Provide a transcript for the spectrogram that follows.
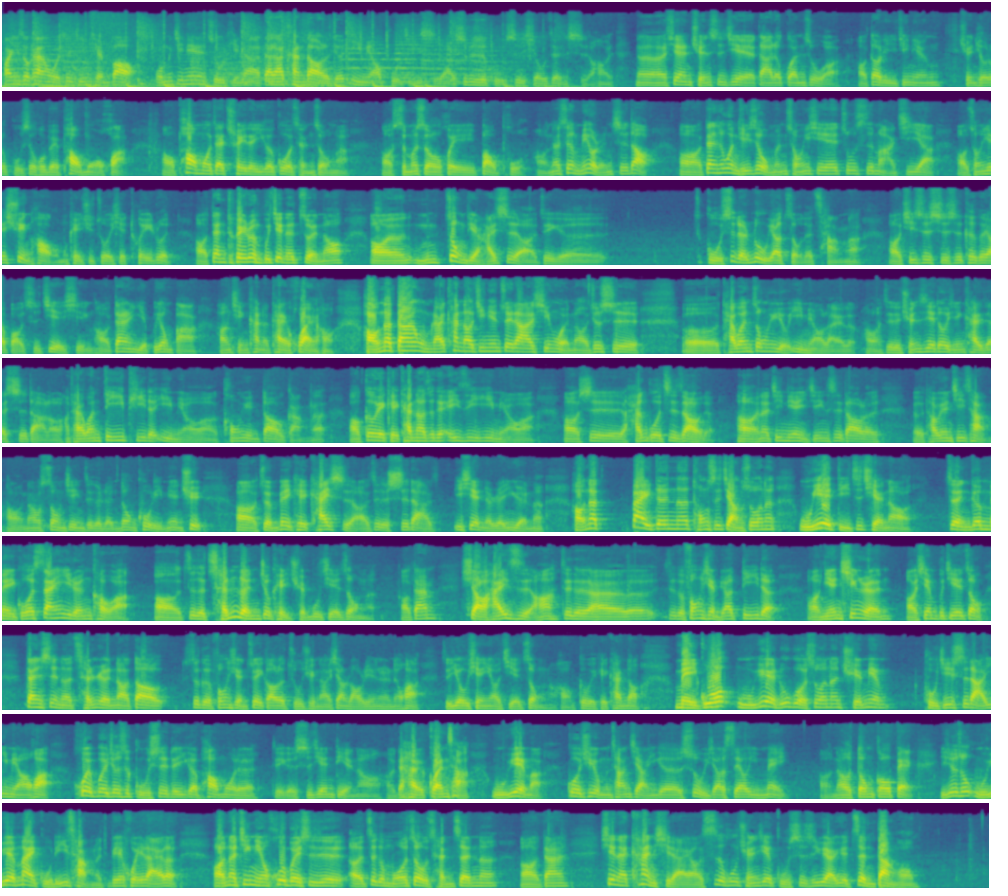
欢迎收看，我是金钱豹。我们今天的主题呢，大家看到了，就疫苗普及时啊，是不是股市修正时哈？那现在全世界大家都关注啊，哦，到底今年全球的股市会不会泡沫化？哦，泡沫在吹的一个过程中啊，哦，什么时候会爆破？哦，那这没有人知道哦。但是问题是我们从一些蛛丝马迹啊，哦，从一些讯号，我们可以去做一些推论哦，但推论不见得准哦。哦，我们重点还是啊，这个股市的路要走得长啊。哦，其实时时刻刻要保持戒心哈，当然也不用把行情看得太坏哈。好，那当然我们来看到今天最大的新闻哦，就是呃台湾终于有疫苗来了，好，这个全世界都已经开始在施打了。台湾第一批的疫苗啊，空运到港了。好，各位可以看到这个 AZ 疫苗啊，哦是韩国制造的。好，那今天已经是到了呃桃园机场，好，然后送进这个冷冻库里面去啊，准备可以开始啊这个施打一线的人员了。好，那。拜登呢，同时讲说呢，五月底之前哦，整个美国三亿人口啊，哦，这个成人就可以全部接种了。好，当然小孩子啊，这个呃，这个风险比较低的哦，年轻人哦，先不接种。但是呢，成人呢，到这个风险最高的族群啊，像老年人的话，是优先要接种了。好，各位可以看到，美国五月如果说呢，全面普及施打疫苗的话，会不会就是股市的一个泡沫的这个时间点哦？好，大家观察五月嘛。过去我们常讲一个术语叫 “sell in May”，好，然后 “don't go back”，也就是说五月卖股离场了，就别回来了。好，那今年会不会是呃这个魔咒成真呢？啊，当然现在看起来啊，似乎全世界股市是越来越震荡哦。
